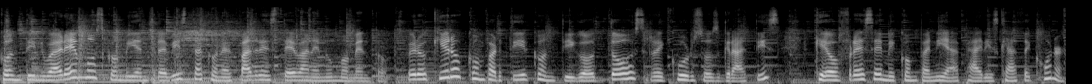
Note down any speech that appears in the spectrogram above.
Continuaremos con mi entrevista con el Padre Esteban en un momento, pero quiero compartir contigo dos recursos gratis que ofrece mi compañía Patty's Catholic Corner.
